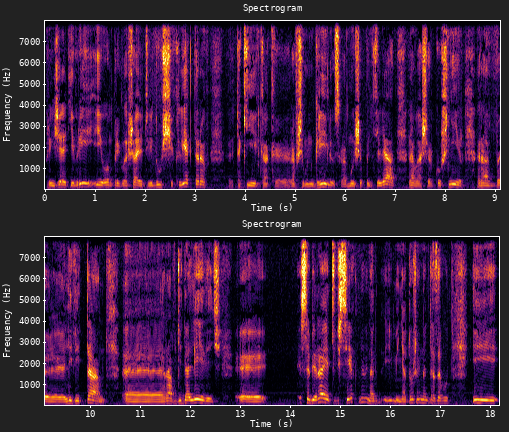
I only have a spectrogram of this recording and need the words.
приезжают евреи, и он приглашает ведущих лекторов, э, такие как э, Рав Шимон Грилюс, Рав Мыша Пантелят, Рав Ашер Кушнир, Рав э, Левитан, Рав Гидалевич, собирает всех, ну, иногда, и меня тоже иногда зовут, и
